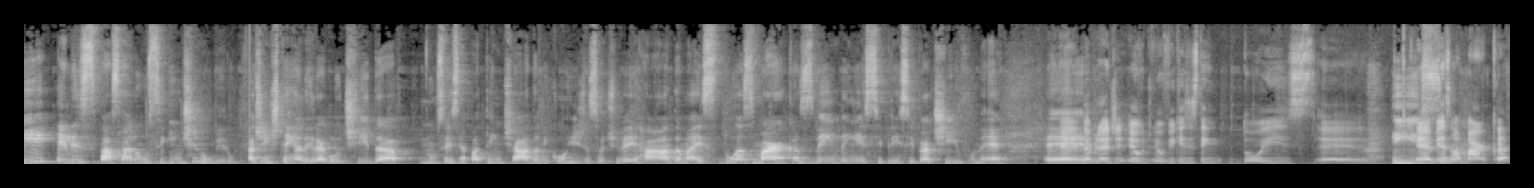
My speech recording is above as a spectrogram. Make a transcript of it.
E eles passaram o seguinte número. A gente tem a liraglutida, não sei se é patenteada, me corrija se eu estiver errada, mas duas marcas vendem esse princípio ativo, né? É... É, na verdade, eu, eu vi que existem dois. É, Isso. é a mesma marca,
